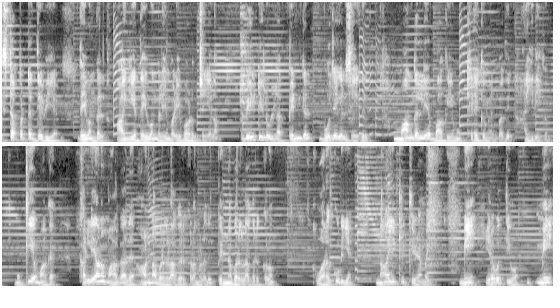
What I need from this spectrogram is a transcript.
இஷ்டப்பட்ட தெய்விய தெய்வங்கள் ஆகிய தெய்வங்களையும் வழிபாடும் செய்யலாம். வீட்டில் உள்ள பெண்கள் பூஜைகள் செய்து மாங்கல்ய பாக்கியமும் கிடைக்கும் என்பது ஐதீகம். முக்கியமாக கல்யாணம் ஆகாத ஆண் நபர்களாக இருக்கலாம் அல்லது பெண் நபர்களாக இருக்கலாம். வரக்கூடிய ஞாயிற்றுக்கிழமை மே இருபத்தி ஒ மே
